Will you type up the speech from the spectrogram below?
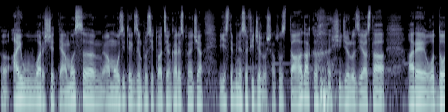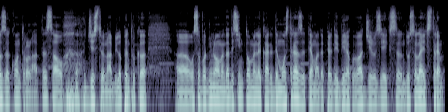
uh, ai oarește teamă, să am auzit, de exemplu, situația în care spune că este bine să fii gelos. Și am spus, da, dacă și gelozia asta are o doză controlată sau gestionabilă, pentru că uh, Uh, o să vorbim la un moment dat de simptomele care demonstrează teama de a pierde iubirea cuiva, gelozie îndusă la extrem.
